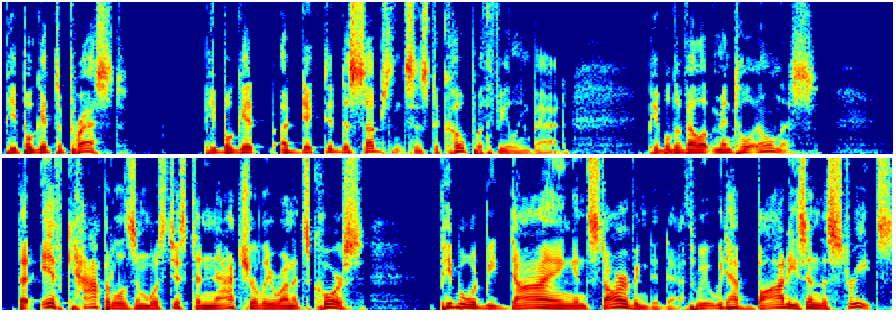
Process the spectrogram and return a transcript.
People get depressed. People get addicted to substances to cope with feeling bad. People develop mental illness that if capitalism was just to naturally run its course, people would be dying and starving to death. We'd have bodies in the streets.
